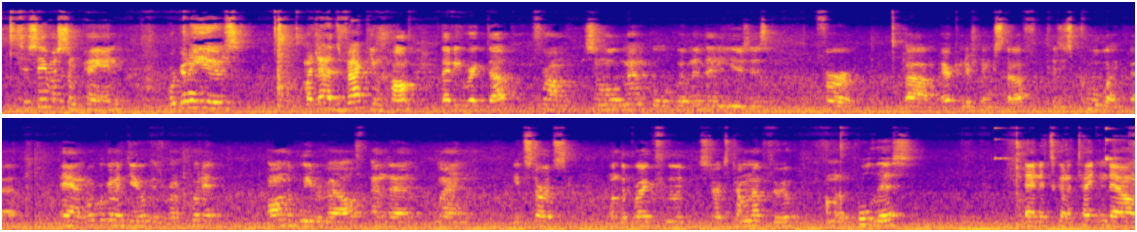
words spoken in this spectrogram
to save us some pain, we're gonna use my dad's vacuum pump that he rigged up from some old medical equipment that he uses for um, air conditioning stuff because he's cool like that. And what we're gonna do is we're gonna put it on the bleeder valve and then when it starts, when the brake fluid starts coming up through, I'm gonna pull this and it's gonna tighten down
